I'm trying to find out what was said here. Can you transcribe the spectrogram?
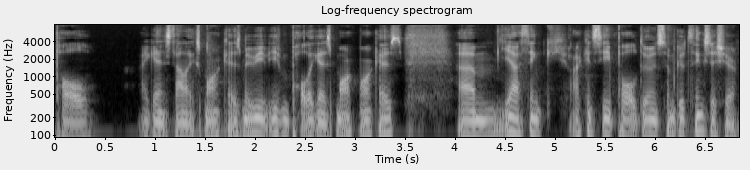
Pol against Alex Marquez, maybe even Pol against Marc Marquez. Um, yeah, I think I can see Pol doing some good things this year.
